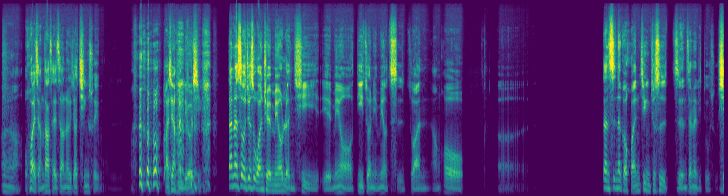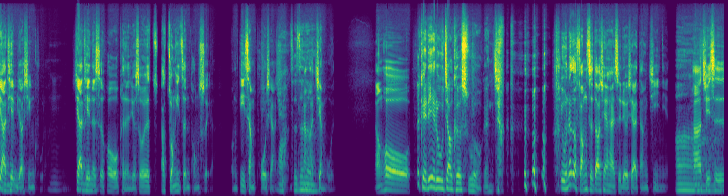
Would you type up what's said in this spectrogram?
嗯啊。我后来长大才知道那个叫清水模，是不是啊好像很流行。但那时候就是完全没有冷气，也没有地砖，也没有瓷砖，然后呃，但是那个环境就是只能在那里读书。夏天比较辛苦了，嗯，夏天的时候我可能有时候要要装一整桶水啊，往地上泼下去哇，这真的让它降温。然后那可以列入教科书了。我跟你讲，我那个房子到现在还是留下来当纪念。啊它其实，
